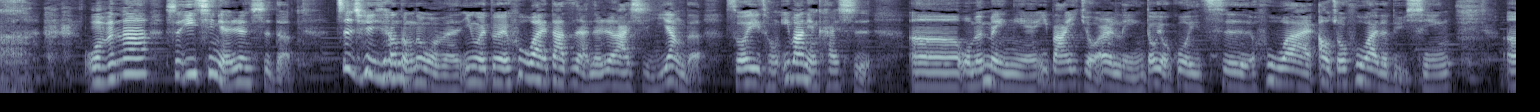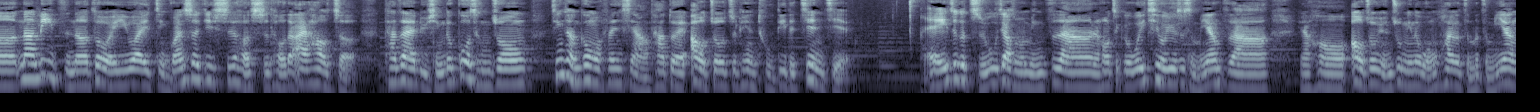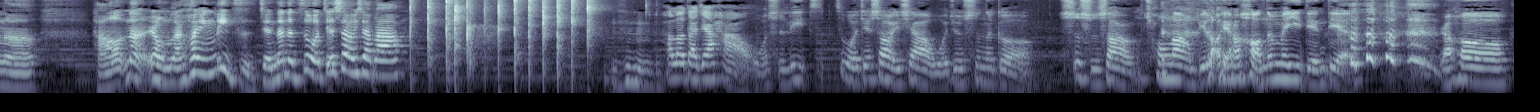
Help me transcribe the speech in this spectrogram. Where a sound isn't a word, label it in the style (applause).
我们呢是一七年认识的，志趣相同的我们，因为对户外大自然的热爱是一样的，所以从一八年开始。呃，我们每年一八一九二零都有过一次户外澳洲户外的旅行。呃，那栗子呢，作为一位景观设计师和石头的爱好者，他在旅行的过程中，经常跟我分享他对澳洲这片土地的见解。哎，这个植物叫什么名字啊？然后这个微气候又是什么样子啊？然后澳洲原住民的文化又怎么怎么样啊？好，那让我们来欢迎栗子，简单的自我介绍一下吧。(laughs) Hello，大家好，我是栗子。自我介绍一下，我就是那个事实上冲浪比老杨好那么一点点，然后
